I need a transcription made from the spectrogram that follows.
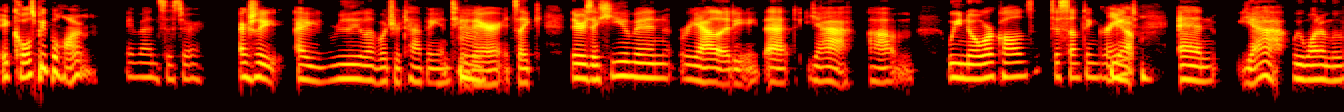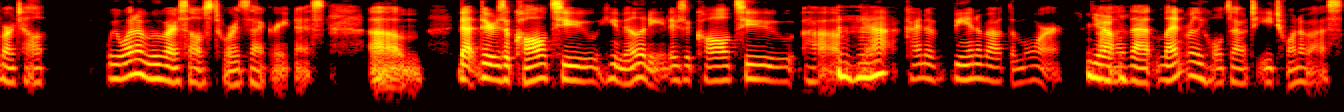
it calls people home. Amen, sister. Actually, I really love what you're tapping into Mm. there. It's like there's a human reality that, yeah, um, we know we're called to something great, Yep. and yeah, we want to move our tel- we want to move ourselves towards that greatness. Um, that there's a call to humility. There's a call to, um, Mhm. yeah, kind of being about the more. Yeah. uh, that Lent really holds out to each one of us.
